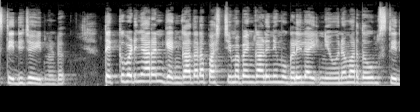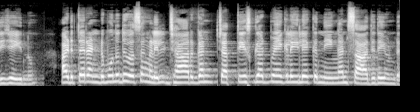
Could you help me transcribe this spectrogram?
സ്ഥിതി ചെയ്യുന്നുണ്ട്. തെക്ക് പടിഞ്ഞാറൻ ഗംഗാതട പശ്ചിമ ബംഗാളിന് മുകളിലായി ന്യൂനമർദ്ദവും സ്ഥിതി ചെയ്യുന്നു. അടുത്ത രണ്ട് മൂന്ന് ദിവസങ്ങളിൽ ജാർഖണ്ഡ് ഛത്തീസ്ഗഡ് മേഖലയിലേക്ക് നീങ്ങാൻ സാധ്യതയുണ്ട്.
